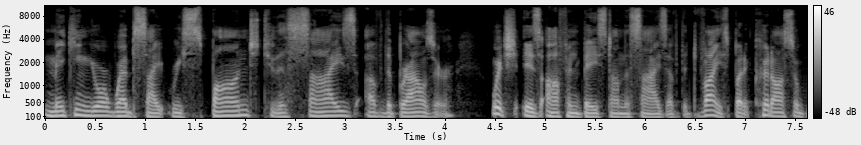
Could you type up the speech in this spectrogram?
making your website respond to the size of the browser which is often based on the size of the device, but it could also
